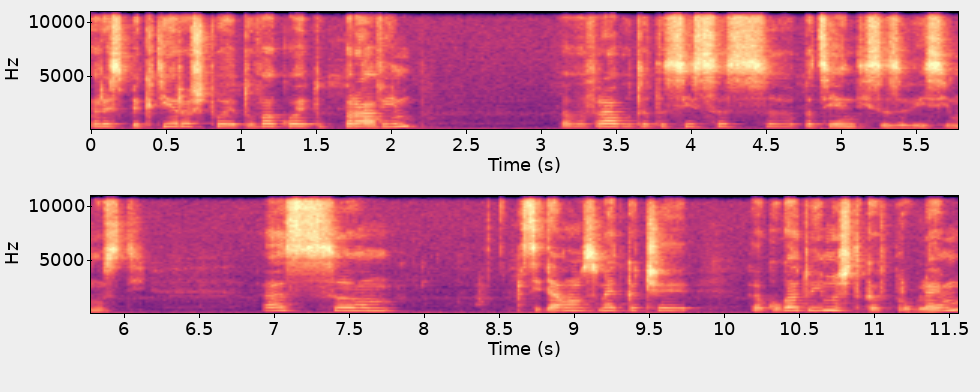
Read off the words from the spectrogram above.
респектиращо е това, което правим в работата си с пациенти с зависимости. Аз си давам сметка, че когато имаш такъв проблем,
